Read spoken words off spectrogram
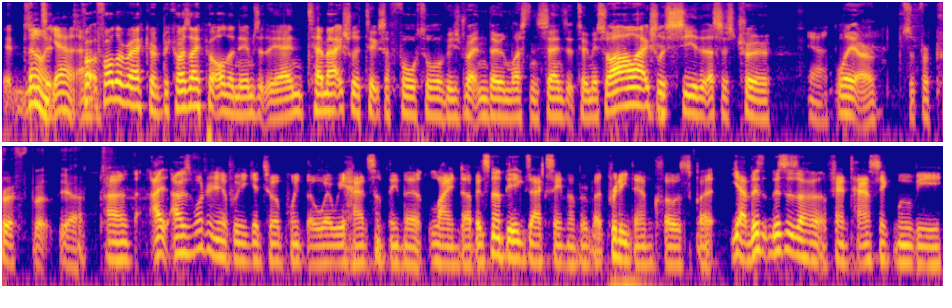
No, to- yeah, For, um, for the record, because I put all the names at the end, Tim actually takes a photo of his written down list and sends it to me, so I'll actually see that this is true yeah. later, so for proof. But yeah, Uh, I, I was wondering if we get to a point though where we had something that lined up. It's not the exact same number, but pretty damn close. But yeah, this this is a fantastic movie.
